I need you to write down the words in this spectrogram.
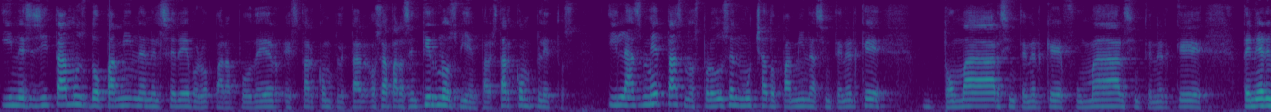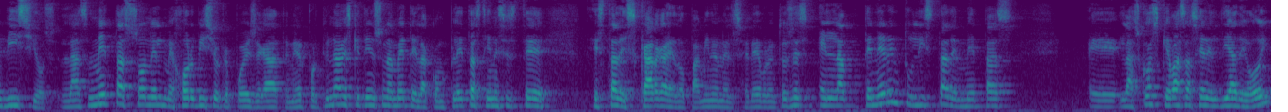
y necesitamos dopamina en el cerebro para poder estar completar, o sea, para sentirnos bien, para estar completos. Y las metas nos producen mucha dopamina sin tener que tomar, sin tener que fumar, sin tener que tener vicios. Las metas son el mejor vicio que puedes llegar a tener porque una vez que tienes una meta y la completas, tienes este esta descarga de dopamina en el cerebro. Entonces, en la, tener en tu lista de metas eh, las cosas que vas a hacer el día de hoy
